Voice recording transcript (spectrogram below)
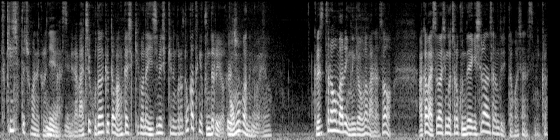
특히 20대 초반에 그런 일이 예, 많습니다. 마치 고등학교 때 왕따시키거나 이지매시키는 거랑 똑같은 게 군대로 그렇죠. 넘어가는 네. 거예요. 그래서 트라우마를 입는 경우가 많아서 아까 말씀하신 것처럼 군대 얘기 싫어하는 사람들이 있다고 하지 않았습니까?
